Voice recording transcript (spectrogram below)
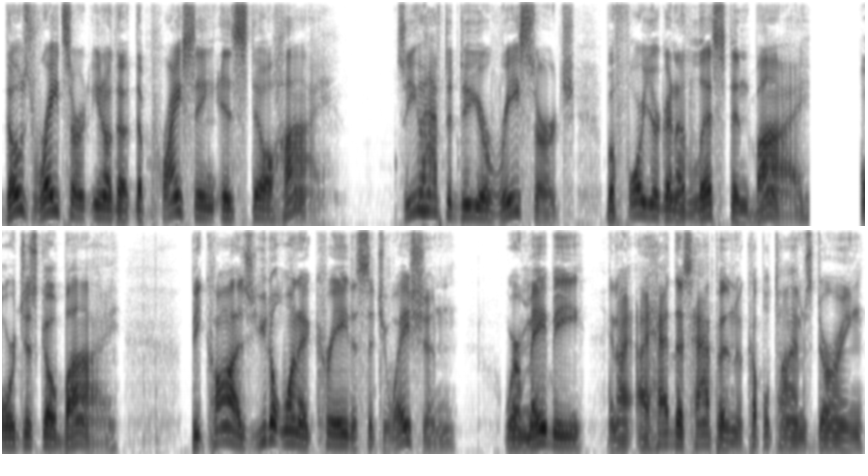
those rates are, you know, the, the pricing is still high. So you have to do your research before you're going to list and buy or just go buy because you don't want to create a situation where maybe, and I, I had this happen a couple times during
